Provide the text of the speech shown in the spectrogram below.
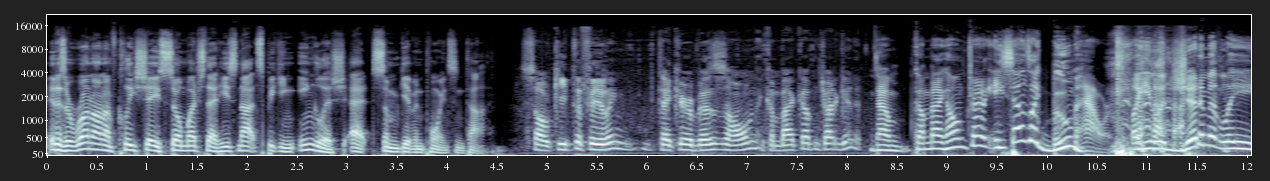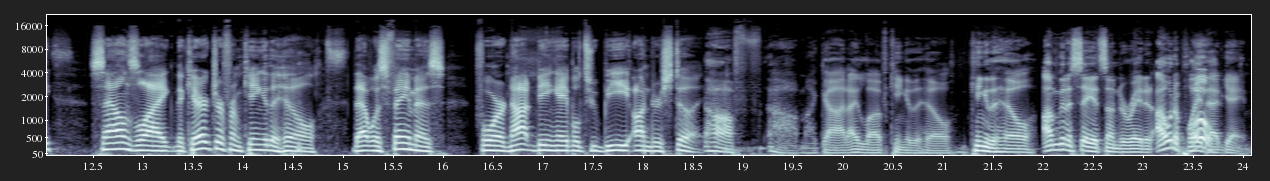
It is a run on of cliches so much that he's not speaking English at some given points in time. So keep the feeling, take care of business at home, and come back up and try to get it. now come back home. Try to. He sounds like Boomhauer. Like he legitimately sounds like the character from King of the Hill that was famous for not being able to be understood. Oh, oh my God! I love King of the Hill. King of the Hill. I'm gonna say it's underrated. I want to play Whoa. Oh. that game.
